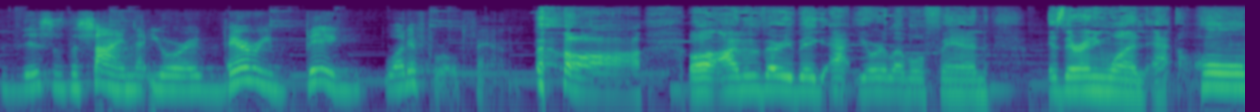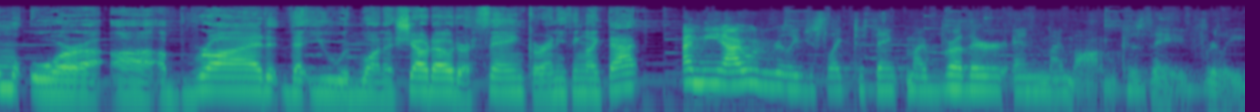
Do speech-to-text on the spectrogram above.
This is the sign that you're a very big What If World fan. Aw, well, I'm a very big At Your Level fan. Is there anyone at home or uh, abroad that you would want to shout out or thank or anything like that? I mean, I would really just like to thank my brother and my mom because they've really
